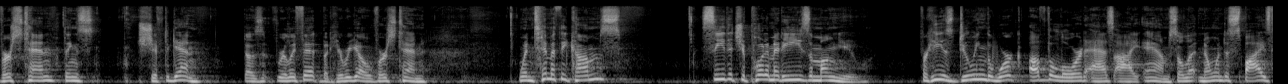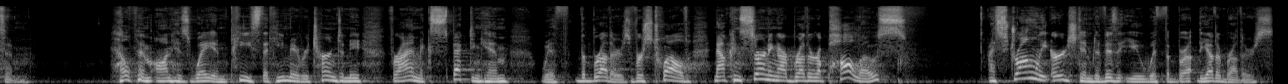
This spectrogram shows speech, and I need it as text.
verse 10, things shift again. Doesn't really fit, but here we go. Verse 10. When Timothy comes, see that you put him at ease among you, for he is doing the work of the Lord as I am. So let no one despise him. Help him on his way in peace, that he may return to me, for I am expecting him with the brothers. Verse 12. Now, concerning our brother Apollos, I strongly urged him to visit you with the, bro- the other brothers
